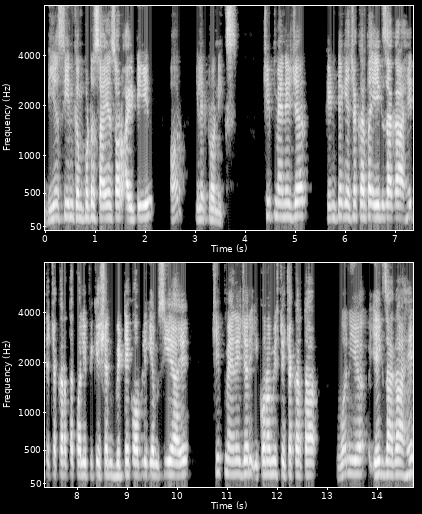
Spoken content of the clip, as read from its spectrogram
BSc in computer science और आय टी इन और इलेक्ट्रॉनिक्स चीफ मॅनेजर फिनटेक याच्याकरता एक जागा आहे. त्याच्याकरता qualification BTech oblique M C A आहे. चीफ मॅनेजर इकॉनॉमिस्ट याच्याकरता वन इयर एक जागा आहे.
